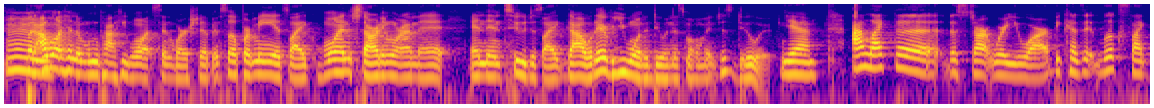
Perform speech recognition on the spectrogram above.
But I want him to move how he wants in worship. And so for me, it's like one, starting where I'm at, and then two, just like God, whatever you want to do in this moment, just do it. Yeah. I like the the start where you are because it looks like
